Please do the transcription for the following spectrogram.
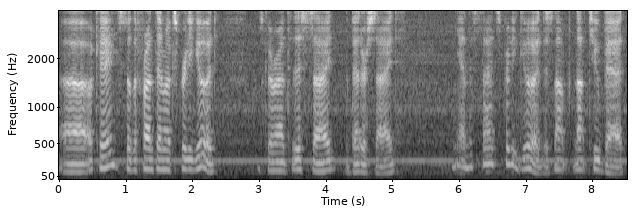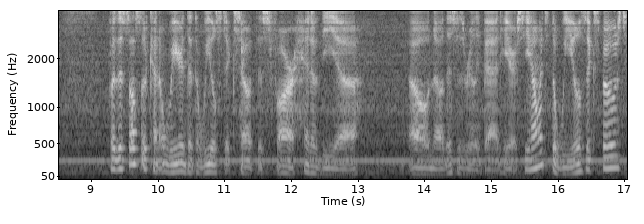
Uh, okay so the front end looks pretty good. Let's go around to this side the better side. Yeah this side's pretty good it's not not too bad. But it's also kind of weird that the wheel sticks out this far ahead of the uh, oh no this is really bad here. See how much the wheel's exposed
